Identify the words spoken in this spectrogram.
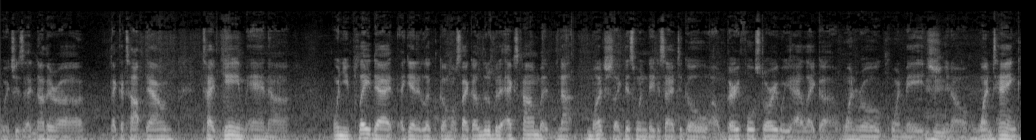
which is another uh, like a top-down type game, and uh, when you played that again, it looked almost like a little bit of XCOM, but not much. Like this one, they decided to go um, very full story where you had like uh, one rogue, one mage, you know, one tank,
